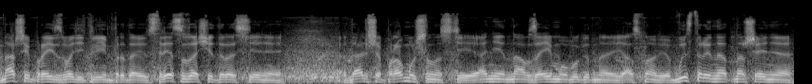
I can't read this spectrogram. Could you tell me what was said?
Наши производители им продают средства защиты растений. Дальше промышленности, они на взаимовыгодной основе выстроены отношения.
